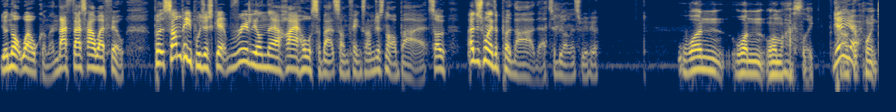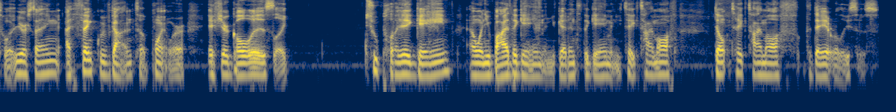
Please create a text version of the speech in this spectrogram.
you're not welcome, and that's that's how I feel. But some people just get really on their high horse about some things. I'm just not about it. So I just wanted to put that out there, to be honest with you. One one one last like Yeah, yeah. counterpoint to what you're saying. I think we've gotten to a point where if your goal is like to play a game, and when you buy the game and you get into the game and you take time off, don't take time off the day it releases.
